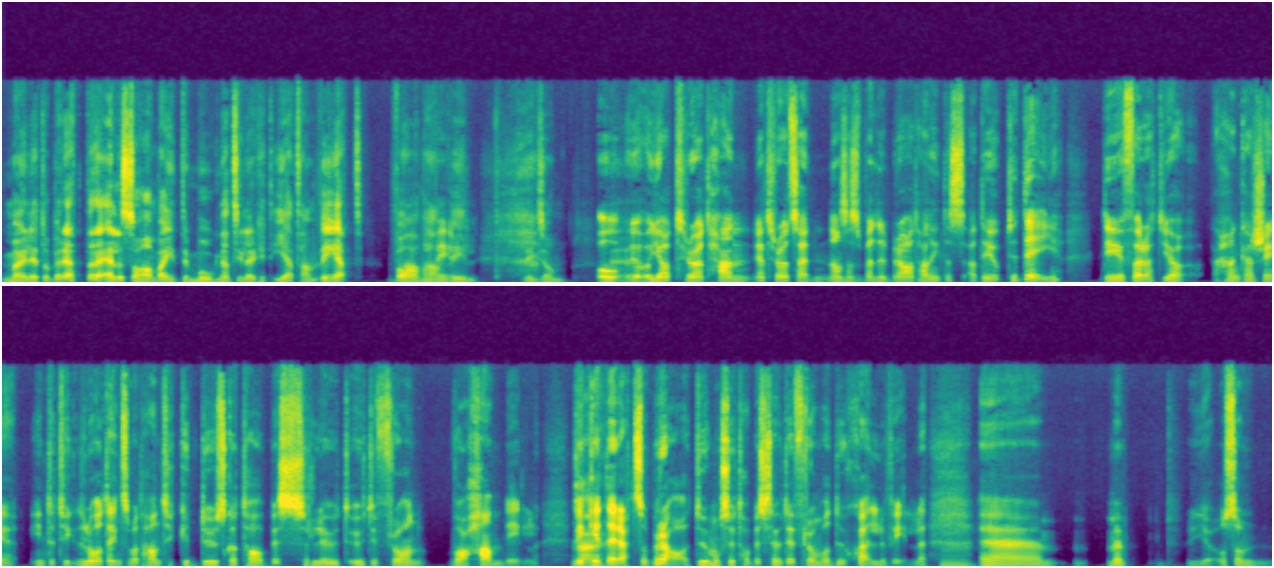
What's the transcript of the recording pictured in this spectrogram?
möjlighet att berätta det, eller så har han bara inte mognat tillräckligt i att han vet vad, Vad han han vill. vill. Liksom. Och, Eh. och jag tror att han, jag tror att så här, någonstans väldigt bra att han inte, att det är upp till dig. Det är ju för att jag, han kanske inte tycker, det låter inte som att han tycker du ska ta beslut utifrån vad han vill. Vilket är rätt så bra. Du måste ta beslut utifrån vad du själv vill. Mm. Ehm, men, och som,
